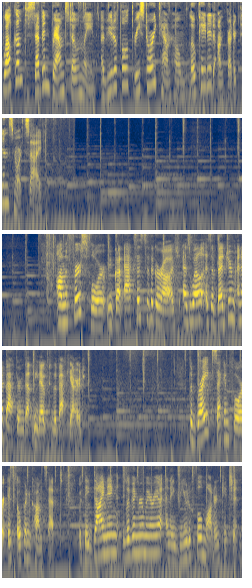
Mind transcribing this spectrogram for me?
Welcome to 7 Brownstone Lane, a beautiful three story townhome located on Fredericton's north side. On the first floor, we've got access to the garage as well as a bedroom and a bathroom that lead out to the backyard. The bright second floor is open concept with a dining, living room area and a beautiful modern kitchen.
